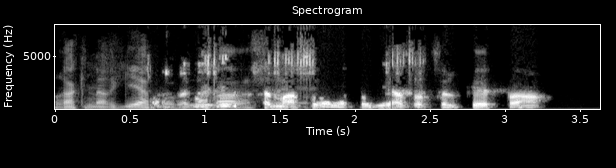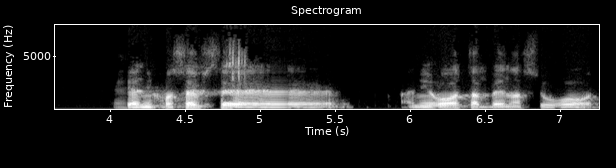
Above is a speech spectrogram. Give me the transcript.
רק נרגיע פה. אני אגיד לכם משהו על הסוגיה הזאת של קפה, כן. כי אני חושב ש... אני רואה אותה בין השורות.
